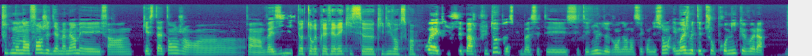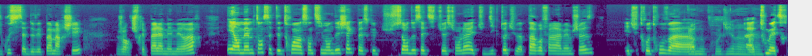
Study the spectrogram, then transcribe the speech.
toute mon enfance, j'ai dit à ma mère, mais enfin, qu'est-ce que t'attends Genre, enfin, vas-y. Toi, t'aurais préféré qu'il se... qu divorce, quoi. Ouais, qu'il se sépare plus tôt parce que bah, c'était nul de grandir dans ces conditions. Et moi, je m'étais toujours promis que voilà. Du coup, si ça devait pas marcher, genre je ferais pas la même erreur. Et en même temps, c'était trop un sentiment d'échec parce que tu sors de cette situation-là et tu te dis que toi, tu vas pas refaire la même chose et tu te retrouves à, à, tout mettre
